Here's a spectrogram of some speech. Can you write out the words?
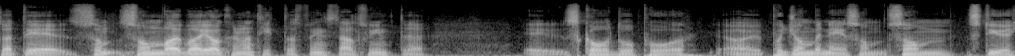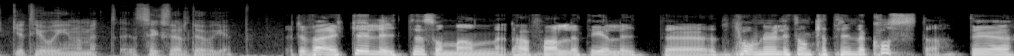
Så att det, som, som vad jag har kunnat hitta så finns det alltså inte skador på, eh, på John Benet som, som styrker teorin om ett sexuellt övergrepp. Det verkar ju lite som man, det här fallet är lite, det påminner lite om Katrina Costa. Det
